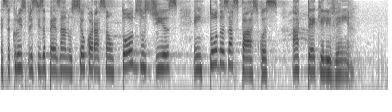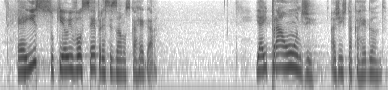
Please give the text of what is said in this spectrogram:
Essa cruz precisa pesar no seu coração todos os dias, em todas as Páscoas, até que ele venha. É isso que eu e você precisamos carregar. E aí, para onde a gente está carregando?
